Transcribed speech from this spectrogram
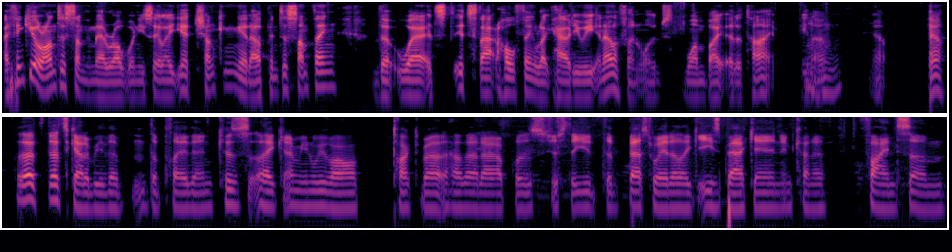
I think you're onto something there, Rob, when you say like, yeah, chunking it up into something that where it's it's that whole thing like how do you eat an elephant? Well, just one bite at a time, you know? Mhm. Yeah. Yeah. Well, that's that's got to be the the play then, because like I mean we've all talked about how that app was just the the best way to like ease back in and kind of find some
